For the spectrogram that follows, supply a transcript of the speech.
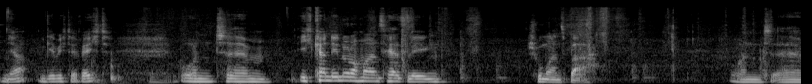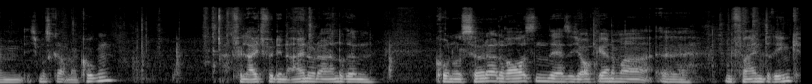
Ja, gebe ich dir recht. Und ähm, ich kann dir nur noch mal ans Herz legen: Schumanns Bar. Und ähm, ich muss gerade mal gucken. Vielleicht für den einen oder anderen Connoisseur da draußen, der sich auch gerne mal äh, einen feinen Drink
